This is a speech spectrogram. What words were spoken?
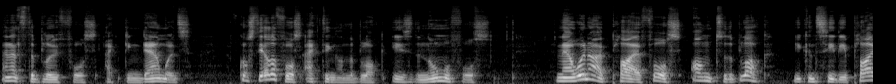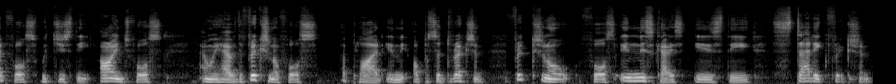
and that's the blue force acting downwards. Of course the other force acting on the block is the normal force. Now when I apply a force onto the block you can see the applied force which is the orange force and we have the frictional force applied in the opposite direction. Frictional force in this case is the static friction.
